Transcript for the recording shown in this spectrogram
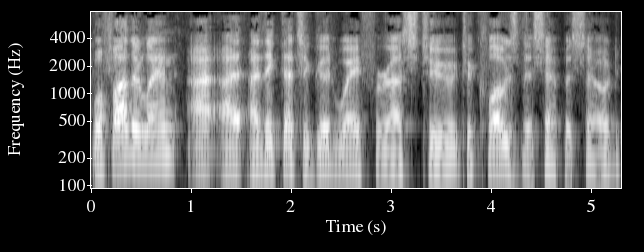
Well, Father Len, I, I, I think that's a good way for us to, to close this episode.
